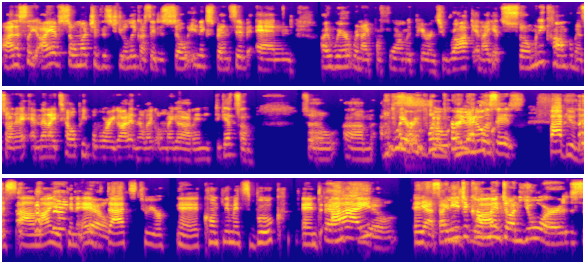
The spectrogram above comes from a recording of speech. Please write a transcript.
honestly, I have so much of this jewelry because it is so inexpensive. And I wear it when I perform with Parents Who Rock. And I get so many compliments on it. And then I tell people where I got it. And they're like, oh my God, I need to get some. So um, I'm wearing one so, of her necklaces. Fabulous, Alma. you can add you. that to your uh, compliments book. And Thank I. You. Yes, I need to comment on yours,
